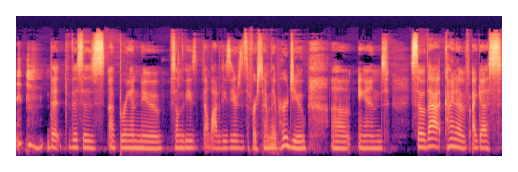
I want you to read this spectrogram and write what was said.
that this is a brand new some of these a lot of these years it's the first time they've heard you uh, and so that kind of i guess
